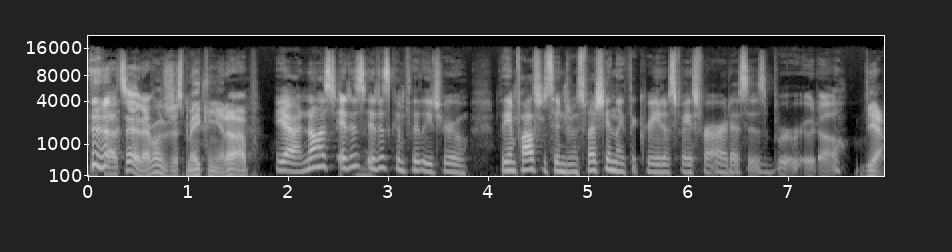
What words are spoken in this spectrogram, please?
That's it. Everyone's just making it up. Yeah, no, it's, it is it is completely true. The imposter syndrome, especially in like the creative space for artists, is brutal, Yeah.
